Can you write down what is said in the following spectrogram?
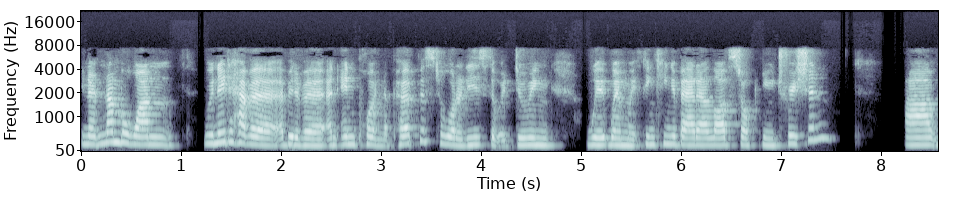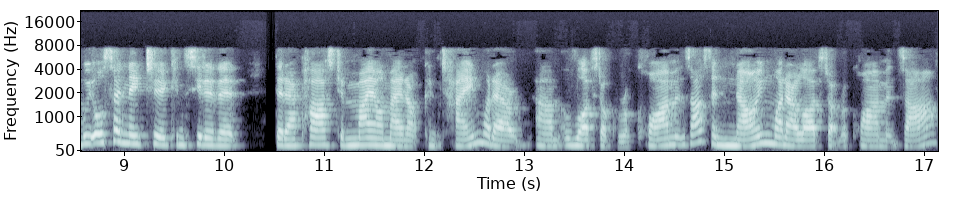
you know number one, we need to have a, a bit of a, an endpoint and a purpose to what it is that we're doing with, when we're thinking about our livestock nutrition. Uh, we also need to consider that that our pasture may or may not contain what our um, livestock requirements are. So knowing what our livestock requirements are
